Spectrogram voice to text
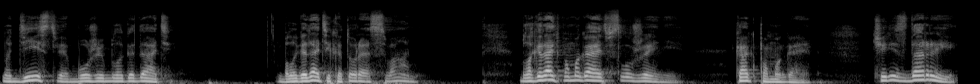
но действие Божьей благодати. Благодати, которая с вами. Благодать помогает в служении. Как помогает? Через дары,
